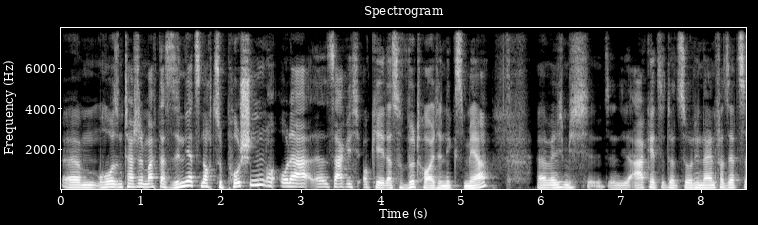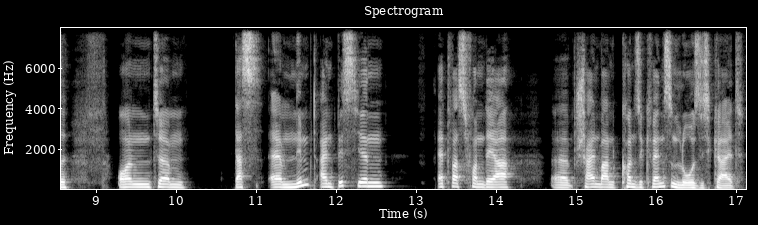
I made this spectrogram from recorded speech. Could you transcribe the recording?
ähm, Hosentasche, macht das Sinn jetzt noch zu pushen oder äh, sage ich, okay, das wird heute nichts mehr, äh, wenn ich mich in die Arcade-Situation hineinversetze. Und ähm, das ähm, nimmt ein bisschen etwas von der äh, scheinbaren Konsequenzenlosigkeit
